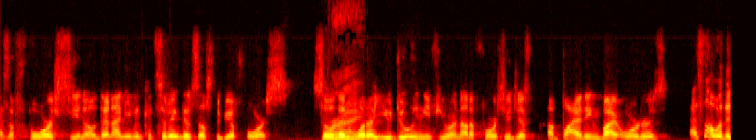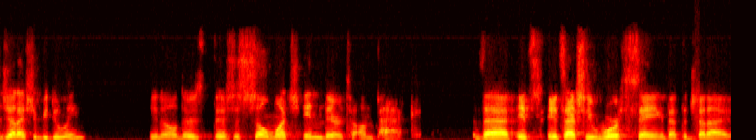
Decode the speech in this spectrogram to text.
as a force. You know, they're not even considering themselves to be a force. So then, what are you doing if you are not a force? You're just abiding by orders. That's not what the Jedi should be doing. You know, there's there's just so much in there to unpack that it's it's actually worth saying that the Jedi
